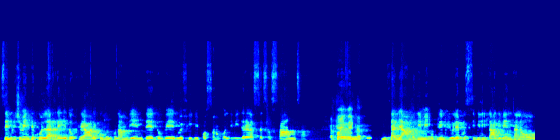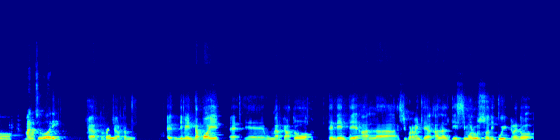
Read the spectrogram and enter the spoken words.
semplicemente con l'arredo creare comunque un ambiente dove i due figli possano condividere la stessa stanza. Perché Poi ovviamente più tagliamo di metri, più le possibilità diventano maggiori. Certo, Poi, certo. E diventa poi è, è un mercato tendente al, sicuramente all'altissimo lusso di cui credo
